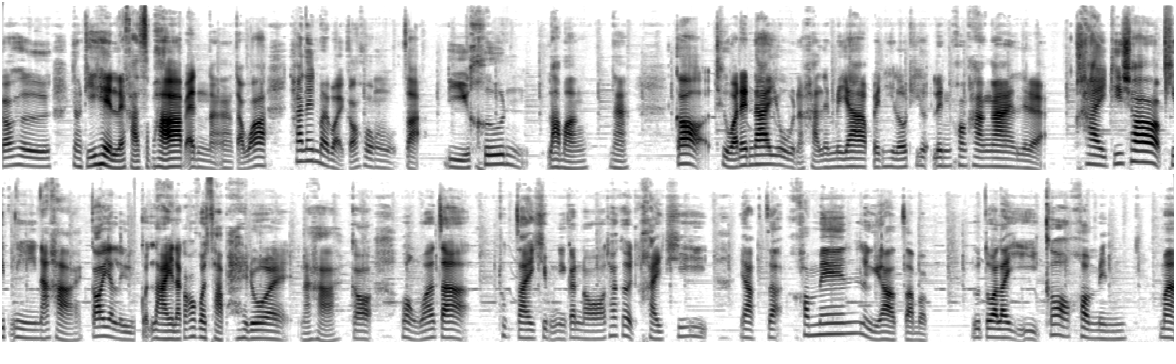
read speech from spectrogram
ก็คืออย่างที่เห็นเลยค่ะสภาพแอนนาแต่ว่าถ้าเล่นบ่อยๆ ก็คงจะดีขึ้นละมังนะ ก็ถือว่าเล่นได้อยู่นะคะ เล่นไม่ยากเป็นฮีโร่ที่เล่นค่อนข้างง่ายเลยแหละ ใครที่ชอบคลิปนี้นะคะ ก็อย่าลืมกดไลค์แล้วก็กดซับให้ด้วยนะคะ ก็หวังว่าจะถูกใจคลิปนี้กันเนาะถ้าเกิดใครที่อยากจะคอมเมนต์หรืออยากจะแบบดูตัวอะไรอีกก็คอมเมนต์มา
